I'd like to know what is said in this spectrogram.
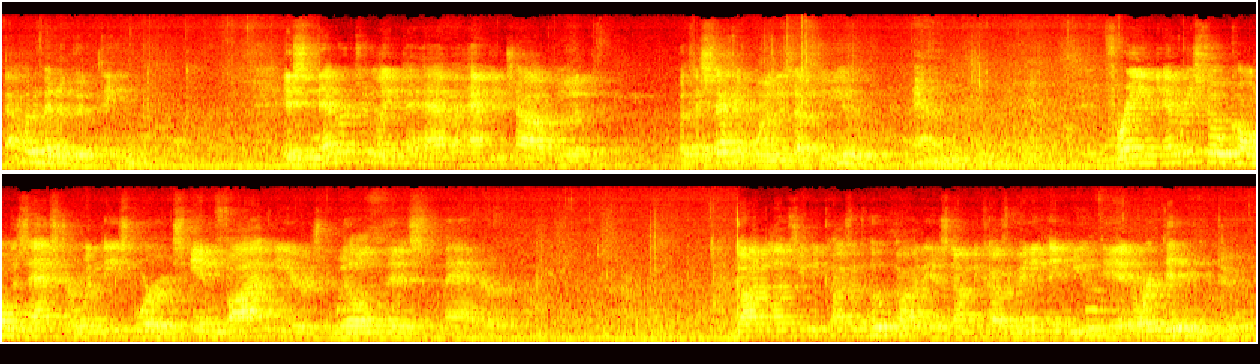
That would have been a good thing. It's never too late to have a happy childhood, but the second one is up to you. Frame every so-called disaster with these words, in five years will this matter? God loves you because of who God is, not because of anything you did or didn't do.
